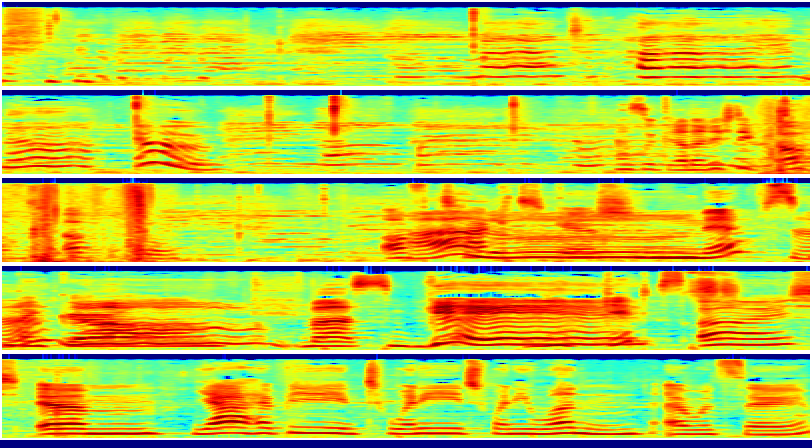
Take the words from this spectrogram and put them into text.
Uh. Hast du gerade richtig auf, auf, oh. auf Hallo. Takt geschnipst, my girl. Was geht? Wie geht es euch? Ähm, ja, happy 2021, I would say.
